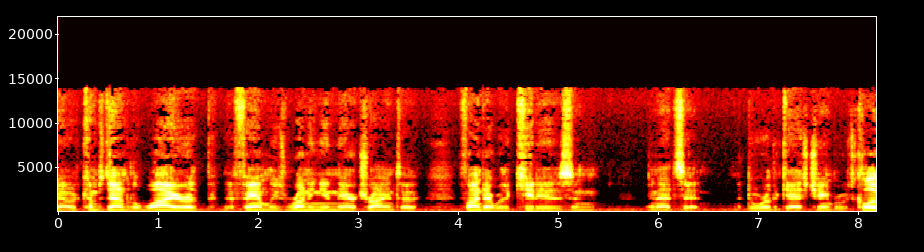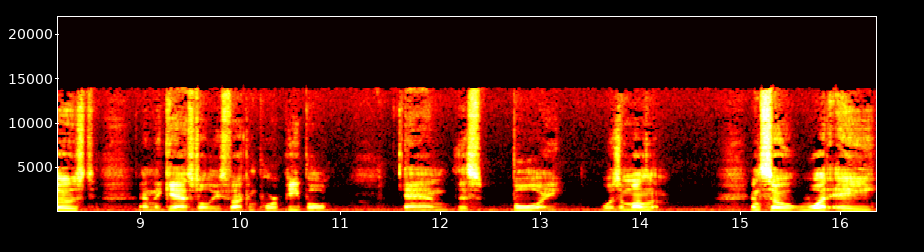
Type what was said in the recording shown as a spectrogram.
know, it comes down to the wire. The family's running in there trying to find out where the kid is, and and that's it. The door of the gas chamber was closed, and they gassed all these fucking poor people, and this boy was among them. And so, what a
